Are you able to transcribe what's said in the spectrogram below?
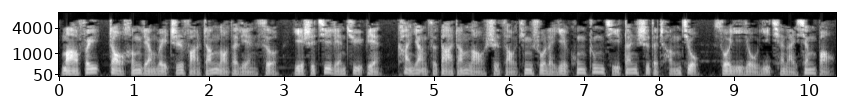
马飞、赵恒两位执法长老的脸色也是接连巨变。看样子大长老是早听说了夜空终极丹师的成就，所以有意前来相报。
